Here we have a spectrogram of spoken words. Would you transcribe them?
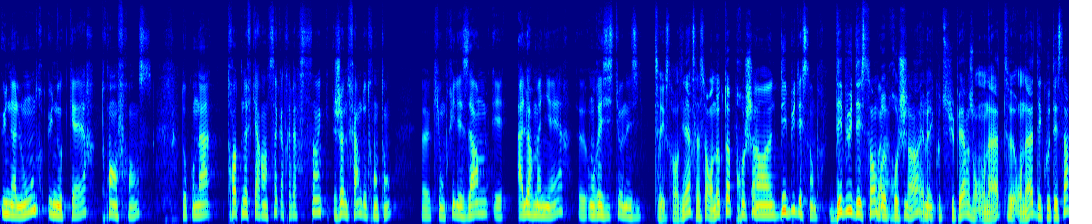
Une à Londres, une au Caire, trois en France. Donc on a 39-45 à travers cinq jeunes femmes de 30 ans qui ont pris les armes et, à leur manière, euh, ont résisté aux nazis. C'est extraordinaire, ça sort en octobre prochain. En début décembre. Début décembre Voilà. prochain, eh ben, écoute, super, on a hâte, on a hâte d'écouter ça.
